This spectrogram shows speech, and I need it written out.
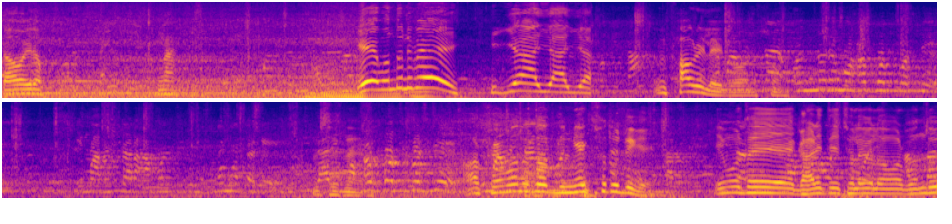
তাও এরকম না। এ বন্ধু নিবে? ইয়া ইয়া ইয়া। আমি ফাউরি সময়। অন্যরা মহাব্বত এই মানুষটার আমল যদি মহম্মদ থাকে আমার এই মুহূর্তে গাড়িতে চলে গেল আমার বন্ধু,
